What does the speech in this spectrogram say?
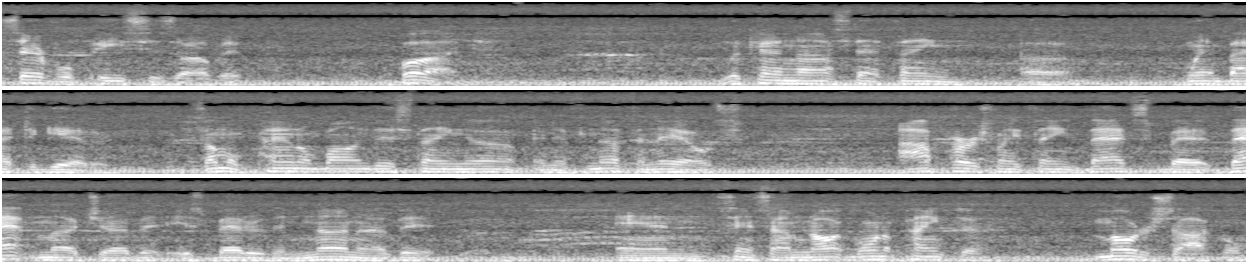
several pieces of it, but look how nice that thing uh, went back together. So I'm gonna panel bond this thing up, and if nothing else, I personally think that's that much of it is better than none of it and since I'm not going to paint the motorcycle,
